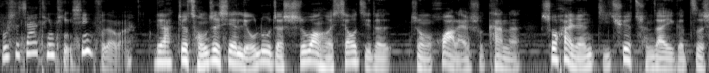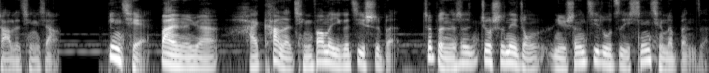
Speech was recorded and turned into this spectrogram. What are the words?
不是家庭挺幸福的吗？对啊，就从这些流露着失望和消极的这种话来说看呢，受害人的确存在一个自杀的倾向，并且办案人员还看了秦芳的一个记事本，这本子是就是那种女生记录自己心情的本子，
